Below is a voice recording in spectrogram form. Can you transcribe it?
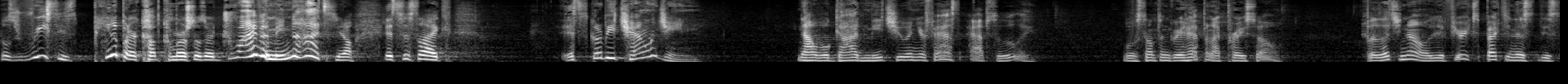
Those Reese's peanut butter cup commercials are driving me nuts. You know, it's just like, it's going to be challenging. Now, will God meet you in your fast? Absolutely. Will something great happen? I pray so. But let you know, if you're expecting this, this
